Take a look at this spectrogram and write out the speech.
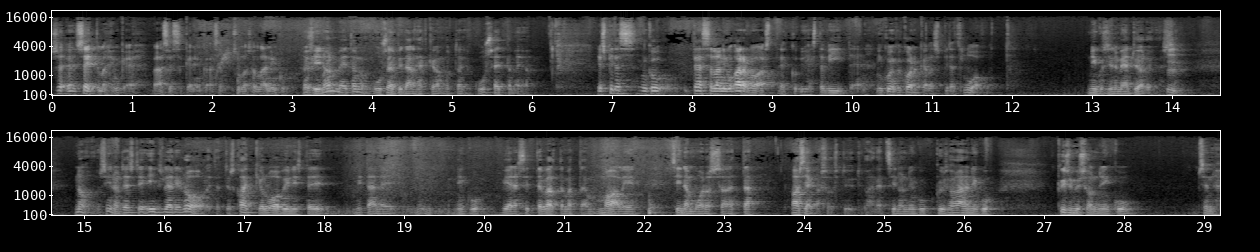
se, seitsemän henkeä pääasiassa kenen kanssa. Sulla on sellainen, niin kuin, No siinä on, meitä on useampi tällä hetkellä, mutta 6-7 jo. jos pitäisi niin kuin, tehdä sellainen niin arvoasteikko yhdestä viiteen, niin kuinka korkealla sä pidät luovuutta? Niin kuin siinä meidän työryhmässä. Mm. No siinä on tietysti ihmisillä eri roolit. Että jos kaikki on luovia, niin sitten ei, mitään ei niin kuin viedä sitten välttämättä maaliin siinä muodossa, että asiakas olisi tyytyväinen. Että siinä on niin kuin, kyllä se on aina niin kuin, kysymys on niin kuin sen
